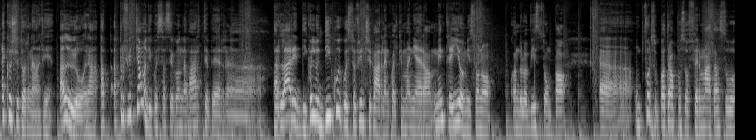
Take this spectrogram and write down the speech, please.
Eccoci tornati. Allora, app- approfittiamo di questa seconda parte per uh, parlare di quello di cui questo film ci parla in qualche maniera, mentre io mi sono, quando l'ho visto, un po' un, forse un po' troppo soffermata su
